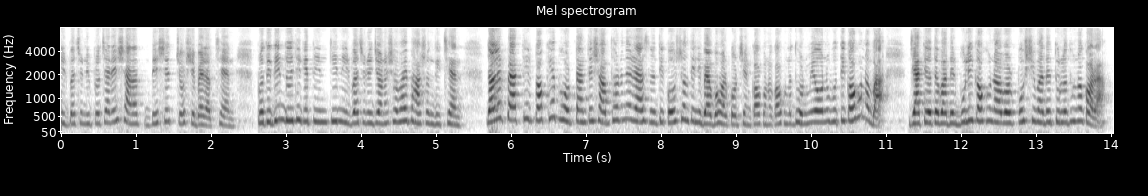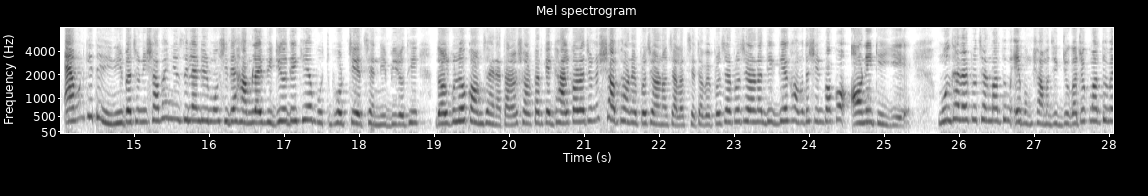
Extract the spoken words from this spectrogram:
নির্বাচনী প্রচারে সারা দেশে চষে বেড়াচ্ছেন। প্রতিদিন দুই থেকে তিনটি নির্বাচনী জনসভায় ভাষণ দিচ্ছেন। দলের প্রার্থীর পক্ষে ভোট টানতে সব ধরনের রাজনৈতিক কৌশল তিনি ব্যবহার করছেন। কখনো কখনো ধর্মীয় অনুভূতি, কখনো বা জাতীয়তাবাদের বুলি, কখনো আবার পশ্চিমাদের তুলোধুনো করা। এমনকি তিনি নির্বাচনী সভায় নিউজিল্যান্ডের মসজিদে হামলায় ভিডিও দেখিয়ে ভোট চেয়েছেন। বিরোধী দলগুলো কম যায় না। তারাও সরকারকে ঘাল করার জন্য সব ধরনের প্রচারণা চালাচ্ছে। তবে প্রচার প্রচারণার দিক দিয়ে ক্ষমতাসীন পক্ষ অনেক এগিয়ে। মূলধারার প্রচার মাধ্যম এবং সামাজিক যোগাযোগ মাধ্যমে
